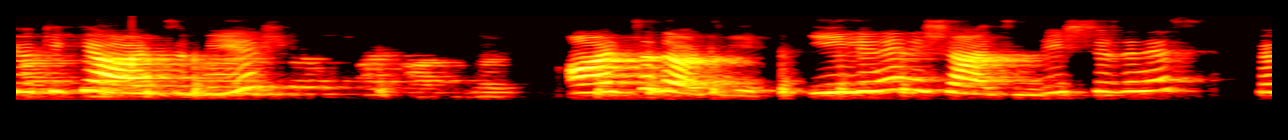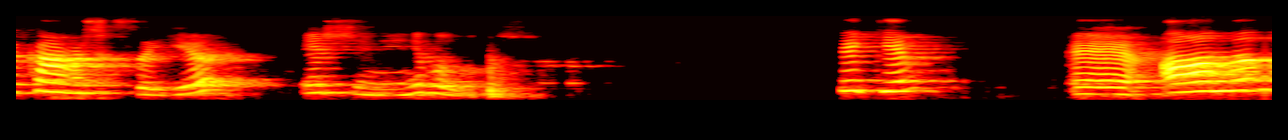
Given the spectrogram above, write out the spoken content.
Kök 2 artı 1 artı 4 i. İyiliğinin işaretini değiştirdiniz ve karmaşık sayıyı eşleniğini buldunuz. Peki e, A'nın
